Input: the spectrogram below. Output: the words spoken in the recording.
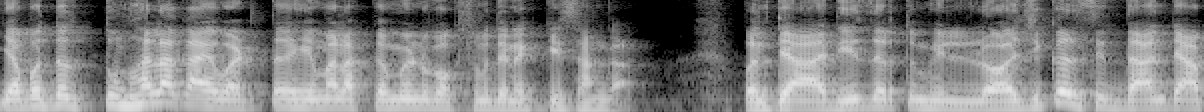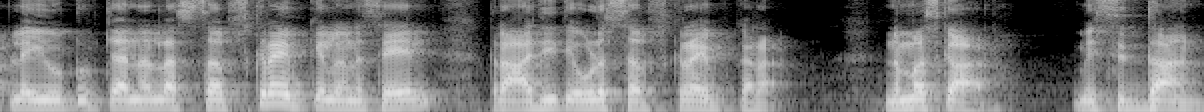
याबद्दल तुम्हाला काय वाटतं हे मला कमेंट बॉक्समध्ये नक्की सांगा. पण त्याआधी जर तुम्ही लॉजिकल सिद्धांत या आपल्या यूट्यूब चॅनलला सबस्क्राईब केलं नसेल तर आधी तेवढं सबस्क्राईब करा. नमस्कार मी सिद्धांत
